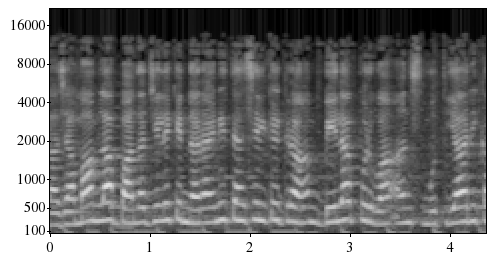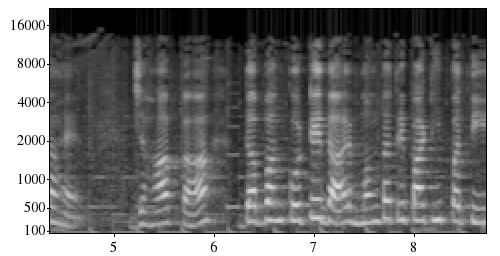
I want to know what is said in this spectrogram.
ताज़ा मामला बांदा ज़िले के नारायणी तहसील के ग्राम बेलापुरवा अंश मुतियारी का है, जहाँ का दबंग कोटेदार ममता त्रिपाठी, पति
